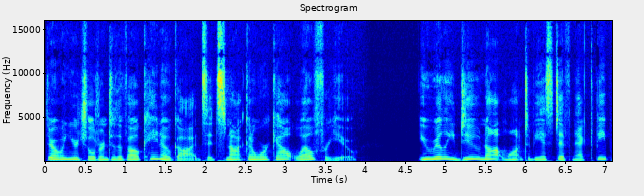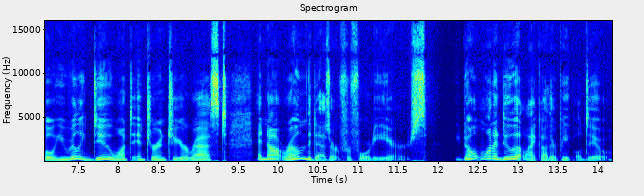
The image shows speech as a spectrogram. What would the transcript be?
throwing your children to the volcano gods. It's not going to work out well for you. You really do not want to be a stiff necked people. You really do want to enter into your rest and not roam the desert for 40 years. You don't want to do it like other people do.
